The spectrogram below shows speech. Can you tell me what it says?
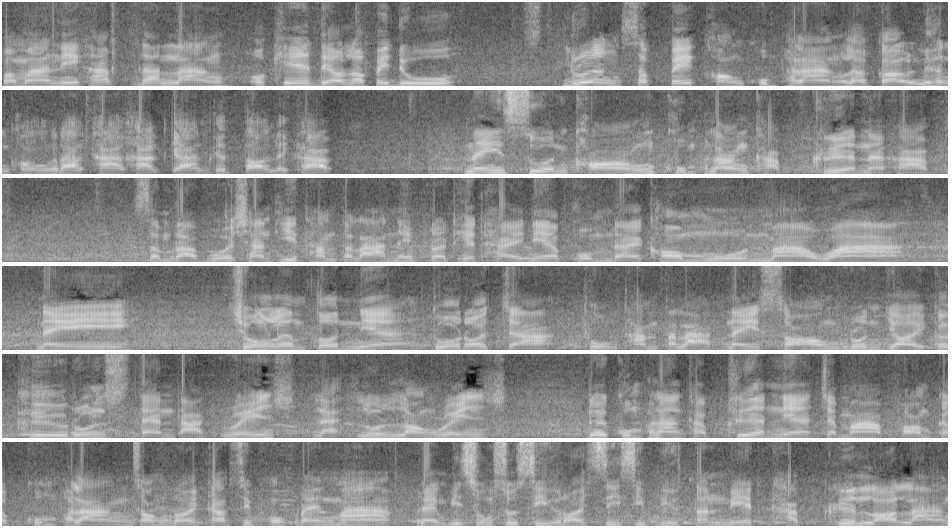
ประมาณนี้ครับด้านหลัง โอเค เดี๋ยวเราไปดู เรื่องสเปคของขุมพลัง แล้วก็เรื่องของราคาคาดการณ์กันต่อเลยครับ ในส่วนของขุมพลังขับเคลื่อนนะครับสำหรับเวอร์ชั่นที่ทำตลาดในประเทศไทยเนี่ยผมได้ข้อมูลมาว่าในช่วงเริ่มต้นเนี่ยตัวรถจะถูกทำตลาดใน 2 รุ่นย่อยก็คือรุ่น Standard Range และรุ่น Long Range โดยขุมพลังขับเคลื่อนเนี่ยจะมาพร้อมกับขุมพลัง 296 แรงม้า แรงบิดสูงสุด 440 นิวตันเมตรขับเคลื่อนล้อหลัง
